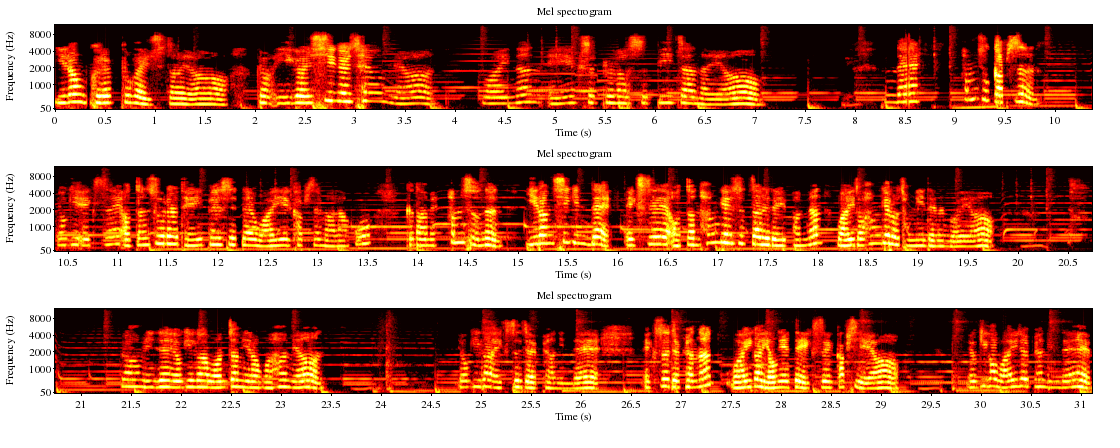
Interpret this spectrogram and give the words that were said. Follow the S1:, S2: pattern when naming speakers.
S1: 이런 그래프가 있어요. 그럼 이걸 식을 세우면 y는 ax 플러스 b잖아요.
S2: 네.
S1: 근데 함수 값은 여기 x에 어떤 수를 대입했을 때 y의 값을 말하고 그 다음에 함수는 이런 식인데 x에 어떤 한 개의 숫자를 대입하면 y도 한 개로 정리되는 거예요. 그럼 이제 여기가 원점이라고 하면 여기가 x절편인데 x절편은 y가 0일 때 x의 값이에요. 여기가 y절편인데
